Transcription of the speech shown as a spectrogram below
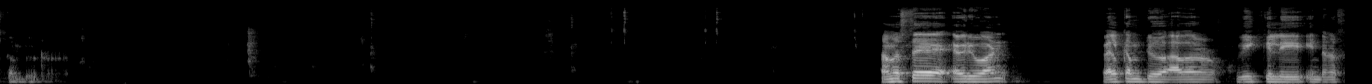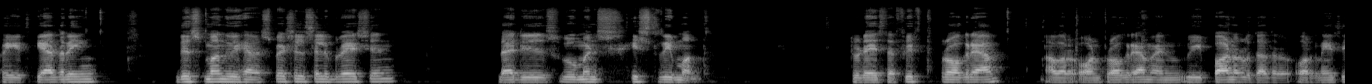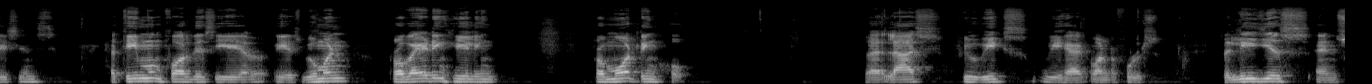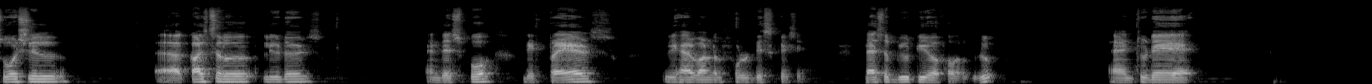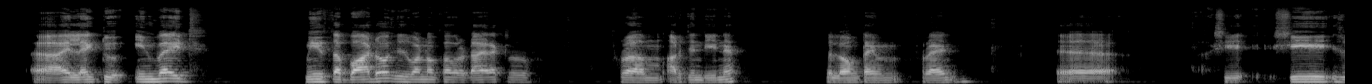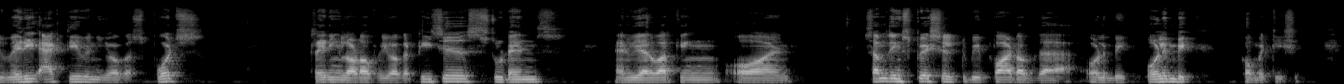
computer. Namaste, everyone. Welcome to our weekly interfaith gathering. This month we have a special celebration that is Women's History Month. Today is the fifth program, our own program, and we partner with other organizations. The theme for this year is Women Providing Healing, Promoting Hope. The last few weeks we had wonderful religious and social, uh, cultural leaders, and they spoke, did prayers. We had wonderful discussion. That's the beauty of our group. And today, uh, I like to invite Mirta Bado is one of our director from Argentina, a long time friend. Uh, she she is very active in yoga sports, training a lot of yoga teachers, students, and we are working on something special to be part of the Olympic Olympic competition.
